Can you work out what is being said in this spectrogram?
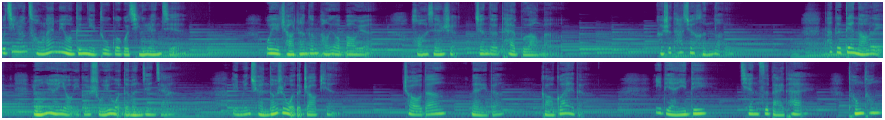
我竟然从来没有跟你度过过情人节。我也常常跟朋友抱怨，黄先生真的太不浪漫了。可是他却很暖，他的电脑里永远有一个属于我的文件夹，里面全都是我的照片。丑的、美的、搞怪的，一点一滴，千姿百态，通通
